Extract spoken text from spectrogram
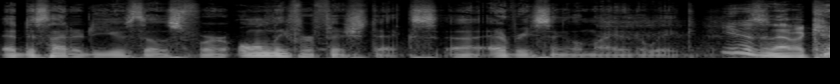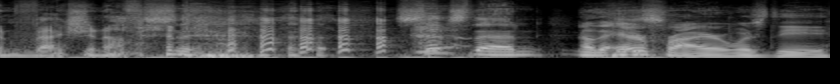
and decided to use those for only for fish sticks uh, every single night of the week. he doesn't have a convection oven. Since then, No, the air fryer was the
